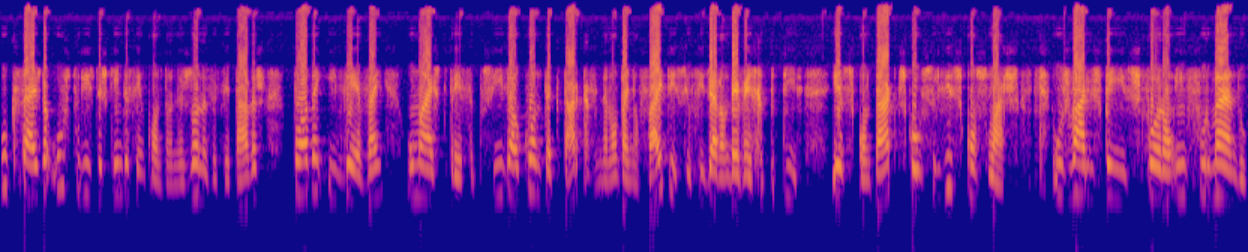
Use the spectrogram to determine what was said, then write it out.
o que seja, os turistas que ainda se encontram nas zonas afetadas podem e devem, o mais depressa possível, contactar, caso ainda não tenham feito, e se o fizeram devem repetir esses contactos com os serviços consulares os vários países foram informando uh,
